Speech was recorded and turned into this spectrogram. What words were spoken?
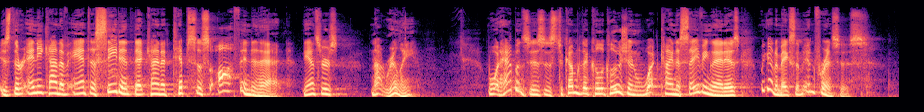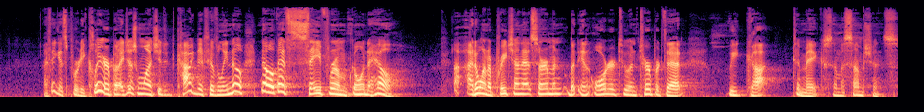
Is there any kind of antecedent that kind of tips us off into that? The answer is not really. But what happens is, is to come to the conclusion what kind of saving that is, we got to make some inferences. I think it's pretty clear, but I just want you to cognitively know no, that's saved from going to hell. I don't want to preach on that sermon, but in order to interpret that, we got to make some assumptions.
